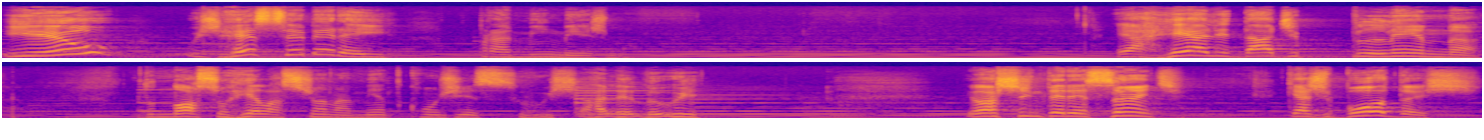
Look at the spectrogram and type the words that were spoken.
E eu os receberei para mim mesmo. É a realidade plena do nosso relacionamento com Jesus. Aleluia. Eu acho interessante que as bodas,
